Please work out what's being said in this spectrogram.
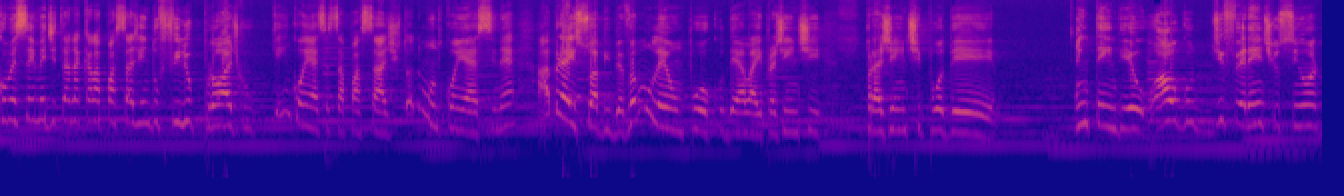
comecei a meditar naquela passagem do filho pródigo. Quem conhece essa passagem? Todo mundo conhece, né? Abre aí sua Bíblia, vamos ler um pouco dela aí para gente, a gente poder entender algo diferente que o Senhor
